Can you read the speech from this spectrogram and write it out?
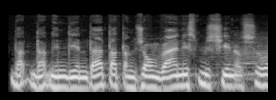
Dat, dat in die tijd dat hem John Wayne is misschien of zo.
